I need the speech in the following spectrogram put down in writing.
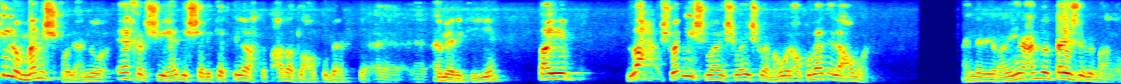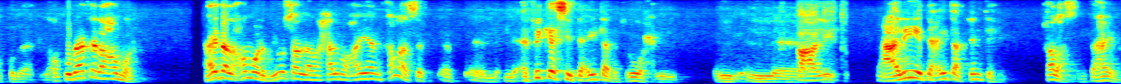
كلهم ما نجحوا لأنه آخر شيء هذه الشركات كلها رح تتعرض لعقوبات أمريكية. طيب لح شوي شوي شوي شوي ما هو العقوبات لها عمر. ان الإيرانيين عندهم تجربة مع العقوبات. العقوبات لها عمر. هذا العمر بيوصل لمحل معين خلص الافكاسي تاعيتها بتروح فعاليته الفعاليه تاعيتها بتنتهي. خلص انتهينا.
